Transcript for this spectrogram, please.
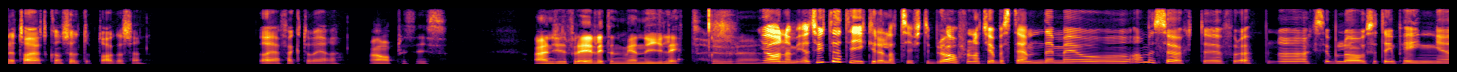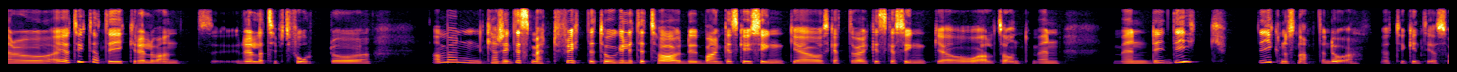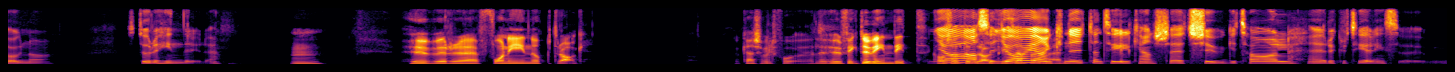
nu tar jag ett konsultuppdrag och sen börja fakturera. Ja, precis. Angie, för dig är det lite mer nyligt. Hur, eh? ja, nej, men jag tyckte att det gick relativt bra från att jag bestämde mig och ja, men sökte för att öppna aktiebolag, sätta in pengar och ja, jag tyckte att det gick relevant, relativt fort och ja, men kanske inte smärtfritt. Det tog ju lite tag. Banken ska ju synka och Skatteverket ska synka och allt sånt. Men, men det, det, gick, det gick nog snabbt ändå. Jag tycker inte jag såg några större hinder i det. Mm. Hur eh, får ni in uppdrag? Du kanske vill få, eller hur fick du in ditt konsultuppdrag? Ja, alltså jag är anknuten till kanske ett 20-tal eh, rekryterings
